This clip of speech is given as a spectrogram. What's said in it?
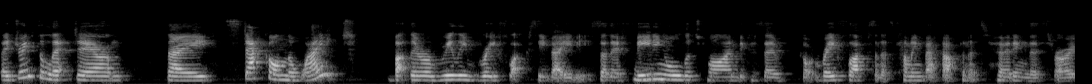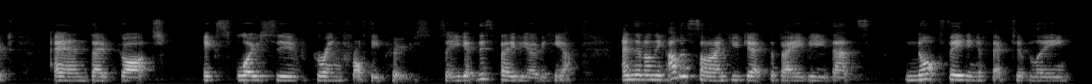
They drink the letdown, they stack on the weight, but they're a really refluxy baby. So they're mm-hmm. feeding all the time because they've got reflux and it's coming back up and it's hurting their throat. And they've got explosive green frothy poos. So you get this baby over here. And then on the other side, you get the baby that's not feeding effectively.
